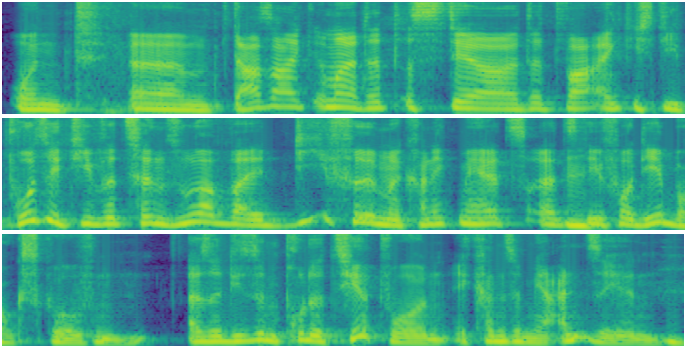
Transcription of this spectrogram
Und ähm, da sage ich immer, das ist der, das war eigentlich die positive Zensur, weil die Filme kann ich mir jetzt als hm. DVD-Box kaufen. Also die sind produziert worden. Ich kann sie mir ansehen. Hm.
